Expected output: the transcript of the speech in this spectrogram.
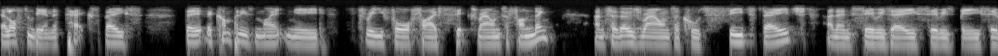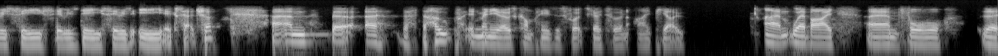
They'll often be in the tech space. They, the companies might need three, four, five, six rounds of funding. And so those rounds are called seed stage, and then Series A, Series B, Series C, Series D, Series E, etc. And the, uh, the, the hope in many of those companies is for it to go to an IPO um, whereby um, for the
